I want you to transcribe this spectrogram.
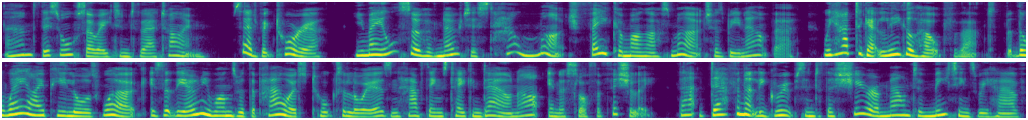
and this also ate into their time. Said Victoria, You may also have noticed how much fake Among Us merch has been out there. We had to get legal help for that, but the way IP laws work is that the only ones with the power to talk to lawyers and have things taken down are Innersloth officially. That definitely groups into the sheer amount of meetings we have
